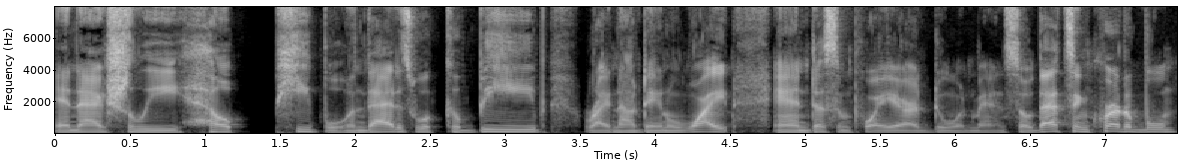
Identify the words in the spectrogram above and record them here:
and actually help people. And that is what Khabib, right now Dana White, and Dustin Poirier are doing, man. So that's incredible.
